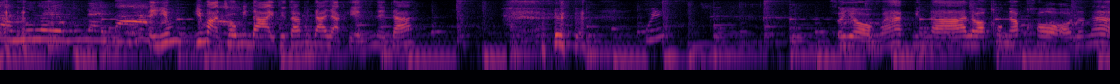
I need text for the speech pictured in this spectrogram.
ทำไม่เร็วไม่ได้ตาแต่ยิ้มยิ้มหวานโชว์มินดาอีกสิจ้ามินดาอยากเห็นเลยจ้าอุ๊ยสยองมากมินดาระวังเขางับคอเอานั่นน่ะ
